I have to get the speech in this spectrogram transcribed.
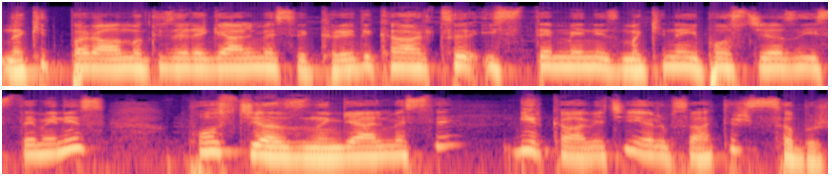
nakit para almak üzere gelmesi, kredi kartı istemeniz, makineyi post cihazı istemeniz, post cihazının gelmesi bir kahve için yarım saattir sabır.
